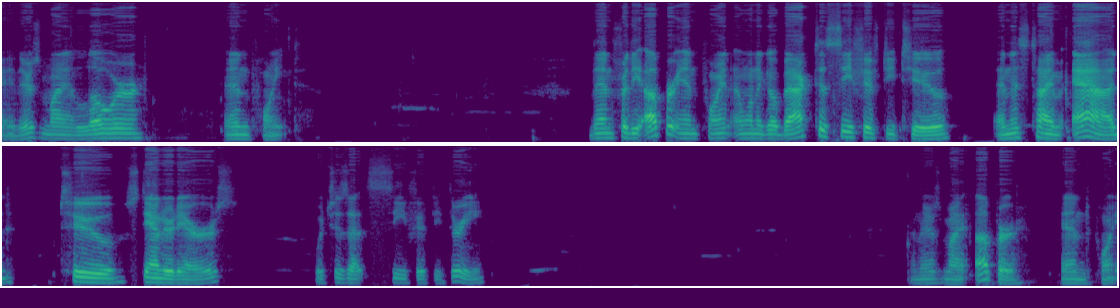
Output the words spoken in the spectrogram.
Okay, there's my lower endpoint. Then for the upper endpoint, I want to go back to C52 and this time add two standard errors, which is at C53. And there's my upper endpoint.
